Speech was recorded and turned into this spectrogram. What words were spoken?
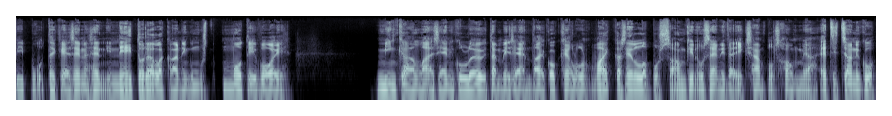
vipu tekee sen ja sen, niin ne ei todellakaan niin kuin motivoi – minkäänlaiseen niin kuin löytämiseen tai kokeiluun, vaikka siellä lopussa onkin usein niitä examples-hommia. Että sit se on niin kuin,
